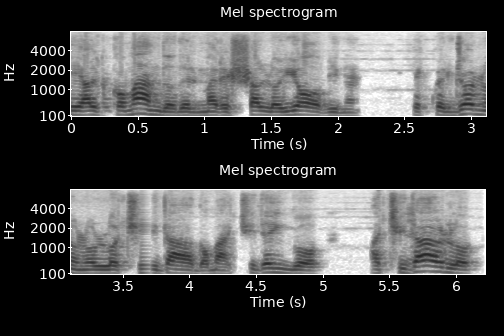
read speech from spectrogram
che al comando del maresciallo Iovine, che quel giorno non l'ho citato, ma ci tengo a citarlo,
